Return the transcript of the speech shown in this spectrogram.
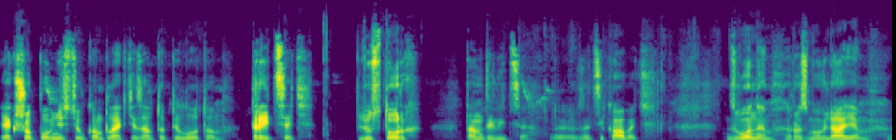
Якщо повністю в комплекті з автопілотом 30 плюс торг, там дивіться, е, зацікавить. Дзвонимо, розмовляємо, е,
